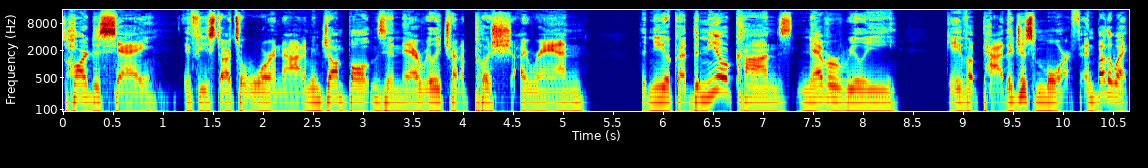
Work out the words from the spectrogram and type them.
it's hard to say if he starts a war or not. I mean, John Bolton's in there really trying to push Iran. The neocon, the neocons never really gave up power. They just morph. And by the way,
